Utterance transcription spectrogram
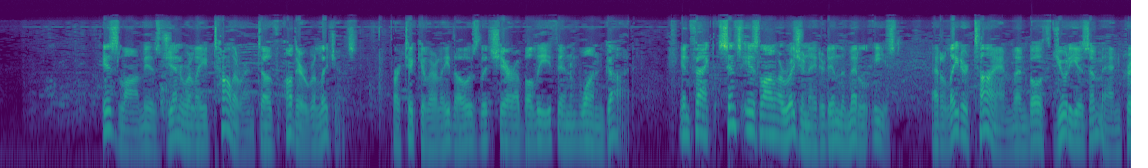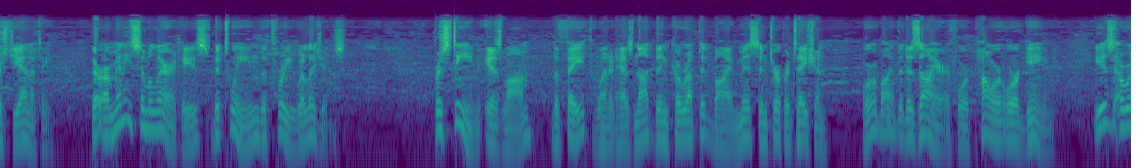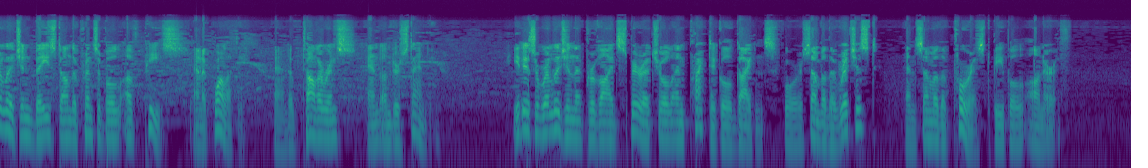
Islam is generally tolerant of other religions, particularly those that share a belief in one God. In fact, since Islam originated in the Middle East, at a later time than both Judaism and Christianity, there are many similarities between the three religions. Pristine Islam, the faith when it has not been corrupted by misinterpretation or by the desire for power or gain, is a religion based on the principle of peace and equality, and of tolerance and understanding. It is a religion that provides spiritual and practical guidance for some of the richest and some of the poorest people on earth.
